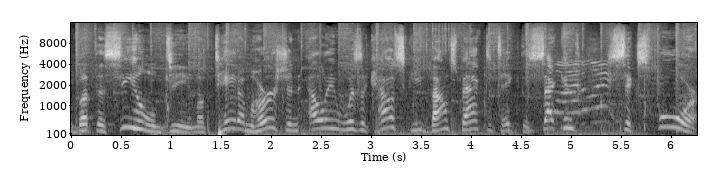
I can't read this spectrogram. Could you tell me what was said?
but the Seaholm team of Tatum Hirsch and Ellie Wizakowski bounced back to take the second 6 4.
